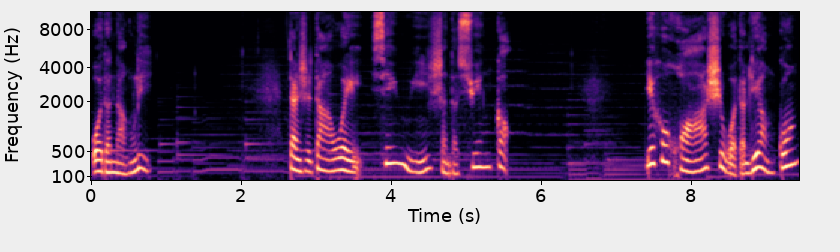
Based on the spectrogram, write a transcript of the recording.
我的能力。但是大卫先于神的宣告：“耶和华是我的亮光，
